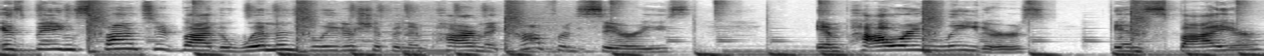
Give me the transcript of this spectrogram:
is being sponsored by the Women's Leadership and Empowerment Conference Series, Empowering Leaders, Inspire,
